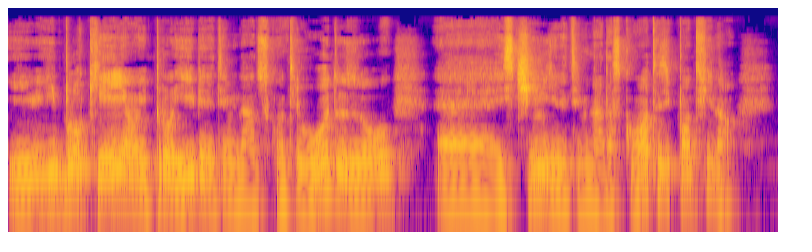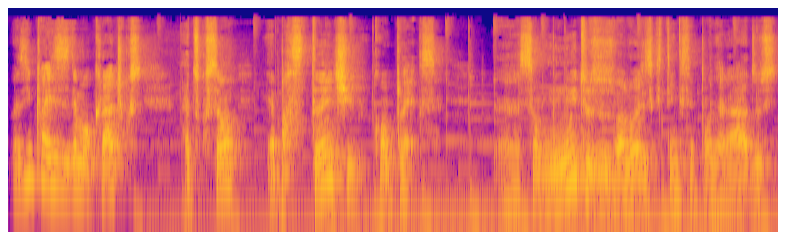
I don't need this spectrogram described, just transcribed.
e, e bloqueiam e proíbem determinados conteúdos ou é, extinguem determinadas contas e ponto final. Mas em países democráticos a discussão é bastante complexa. É, são muitos os valores que têm que ser ponderados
